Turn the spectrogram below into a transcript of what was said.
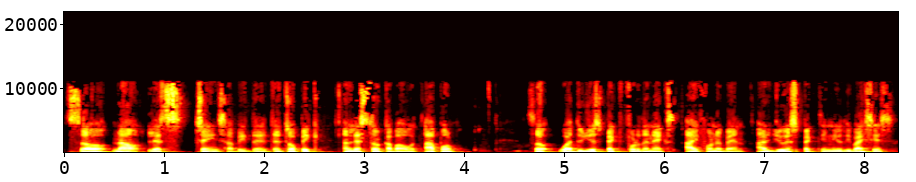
So now let's change a bit the, the topic and let's talk about Apple. So, what do you expect for the next iPhone event? Are you expecting new devices?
